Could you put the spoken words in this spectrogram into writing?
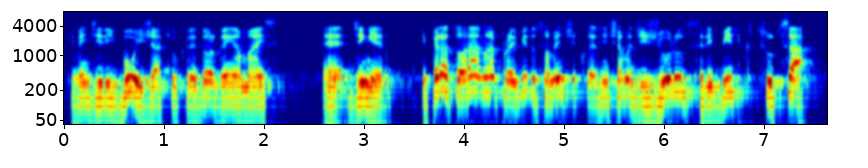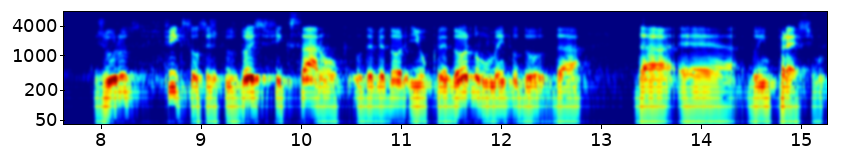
que vem de ribui, já que o credor ganha mais é, dinheiro. E pela Torá não é proibido somente o que a gente chama de juros ribit ktsutsa, juros fixos, ou seja, que os dois fixaram o devedor e o credor no momento do, da, da, é, do empréstimo.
